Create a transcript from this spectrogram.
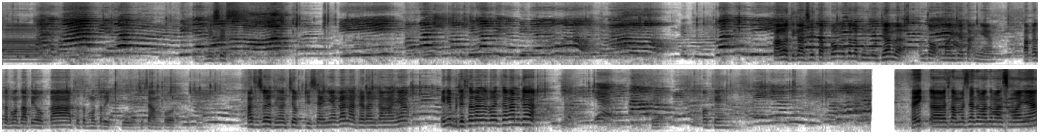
uh. Kalau dikasih tepung itu lebih mudah mbak untuk mencetaknya. Pakai tepung tapioka atau tepung terigu dicampur. Kan sesuai dengan job desainnya kan ada rancangannya. Ini berdasarkan rancangan enggak? Oke. Okay. Baik, uh, selamat siang teman-teman semuanya.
